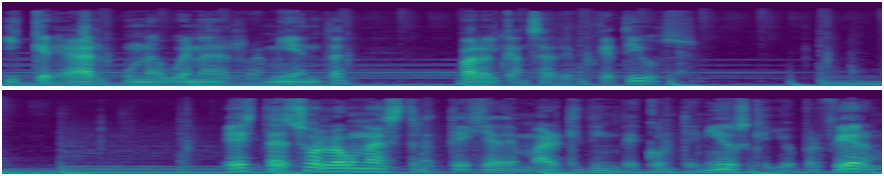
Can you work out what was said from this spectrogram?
y crear una buena herramienta para alcanzar objetivos. Esta es solo una estrategia de marketing de contenidos que yo prefiero,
